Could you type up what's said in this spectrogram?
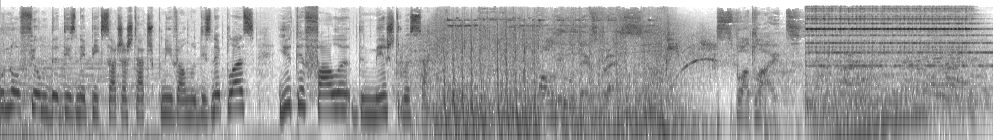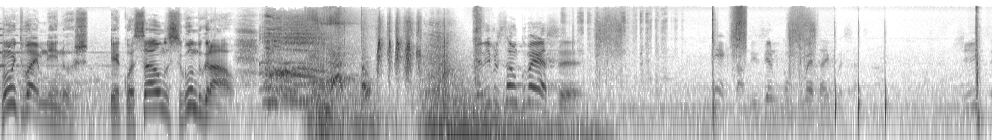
O novo filme da Disney Pixar já está disponível no Disney Plus e até fala de menstruação. Spotlight. Muito bem, meninos. Equação de segundo grau. Que a diversão comece. Quem é que sabe dizer-me como começa a equação? X é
